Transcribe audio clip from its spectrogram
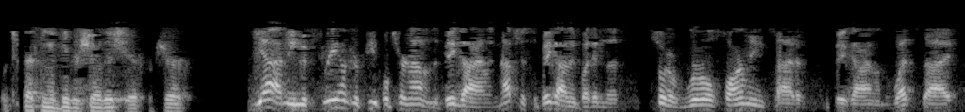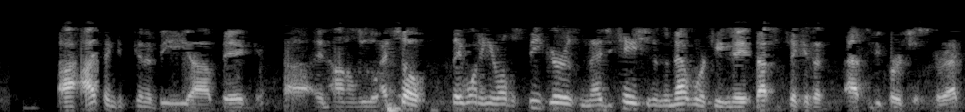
We're expecting a bigger show this year for sure. Yeah, I mean, if 300 people turn out on the Big Island, not just the Big Island, but in the sort of rural farming side of the Big Island, the west side, I think it's going to be uh, big uh, in Honolulu. And so they want to hear all the speakers and the education and the networking. They, that's a ticket that has to be purchased, correct?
